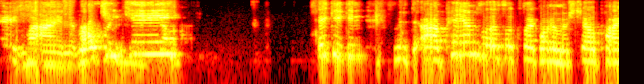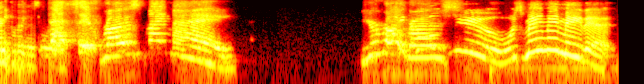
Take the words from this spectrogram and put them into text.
Hey, mine. It Hi, Kiki. Hey, Kiki. Uh, Pam's list looks like one of Michelle Pibling's. That's it, Rose May May. You're right, Thank Rose. you. Was May May made it?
